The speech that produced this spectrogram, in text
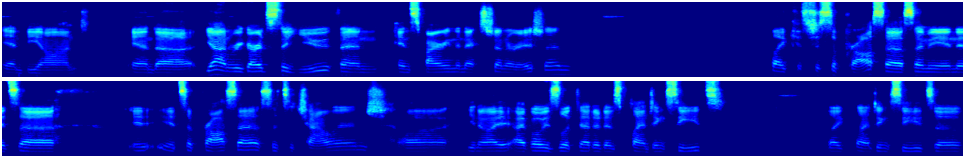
and beyond. And uh, yeah, in regards to youth and inspiring the next generation, like it's just a process. I mean, it's a it, it's a process. It's a challenge. Uh, you know, I, I've always looked at it as planting seeds, like planting seeds of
